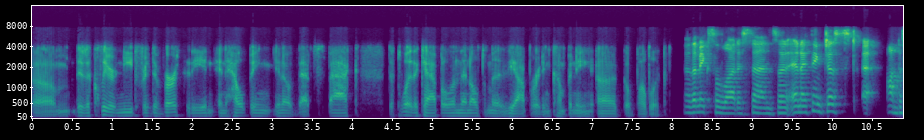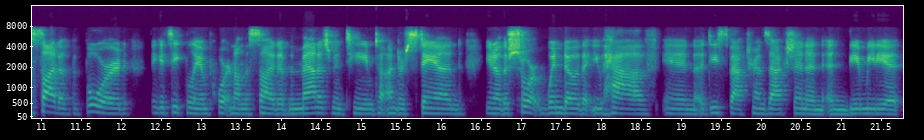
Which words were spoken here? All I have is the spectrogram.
um, there's a clear need for diversity in, in helping you know that SPAC deploy the capital and then ultimately the operating company uh, go public. Now that makes a lot of sense, and, and I think just uh, on the side of the board, I think it's equally important on the side of the management team to understand you know the short window that you have in a de-SPAC transaction and and the immediate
